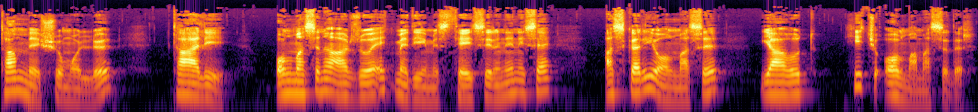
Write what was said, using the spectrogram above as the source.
tam ve şumullü, tali, olmasını arzu etmediğimiz tesirinin ise asgari olması yahut hiç olmamasıdır.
